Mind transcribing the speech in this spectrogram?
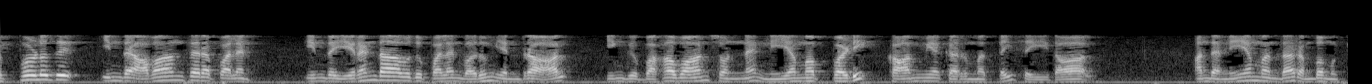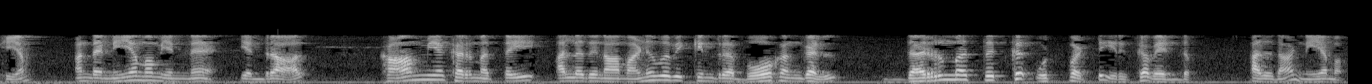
எப்பொழுது இந்த அவாந்தர பலன் இந்த இரண்டாவது பலன் வரும் என்றால் இங்கு பகவான் சொன்ன நியமப்படி காமிய கர்மத்தை செய்தால். அந்த நியமம் தான் ரொம்ப முக்கியம். அந்த நியமம் என்ன என்றால் காமிய கர்மத்தை அல்லது நாம் அனுபவிக்கின்ற போகங்கள் தர்மத்துக்கு உட்பட்டு இருக்க வேண்டும். அதுதான் நியமம்.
